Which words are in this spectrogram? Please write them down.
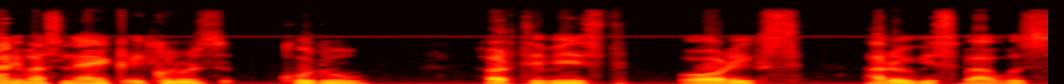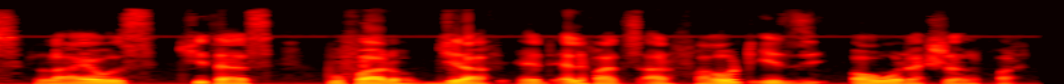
animals like includes kudu፣ hartebeest፣ oryx፣ Anubis baboons፣ lions፣ cheetahs፣ buffalo፣ giraffe and elephants are found ኦሞ national park።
